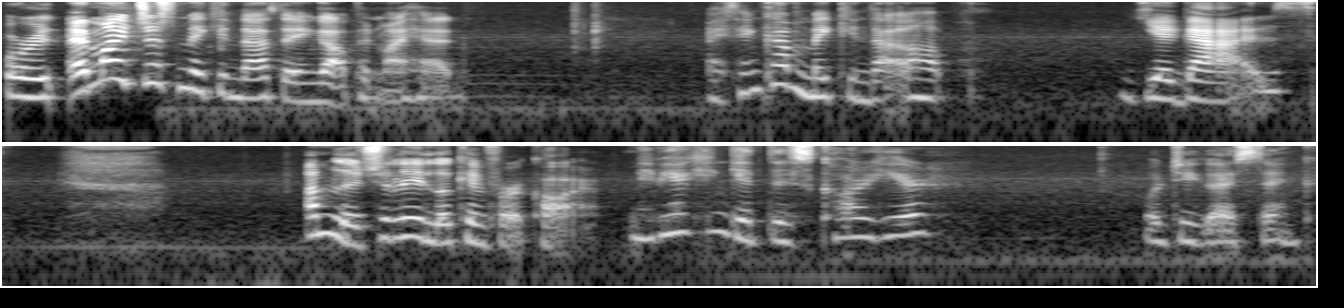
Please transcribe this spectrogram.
Or am I just making that thing up in my head? I think I'm making that up. Yeah, guys. I'm literally looking for a car. Maybe I can get this car here. What do you guys think?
